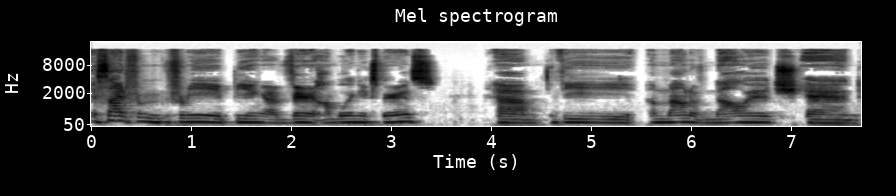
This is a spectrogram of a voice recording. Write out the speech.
aside from for me being a very humbling experience, um, the amount of knowledge and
